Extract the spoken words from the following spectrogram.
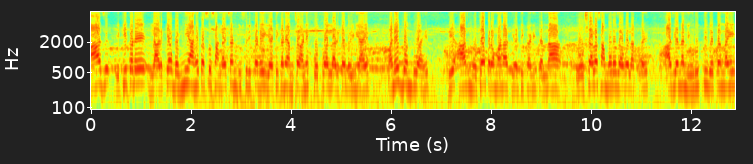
आज एकीकडे लाडक्या बहिणी आहेत असं सांगायचं आणि दुसरीकडे या ठिकाणी आमच्या अनेक कोतवाल लाडक्या बहिणी आहेत अनेक बंधू आहेत ते आज मोठ्या प्रमाणात या ठिकाणी त्यांना रोषाला सामोरं जावं लागतं आहे आज यांना निवृत्ती वेतन नाही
